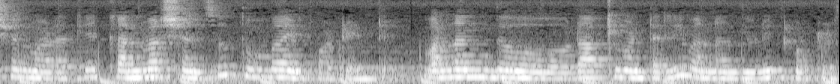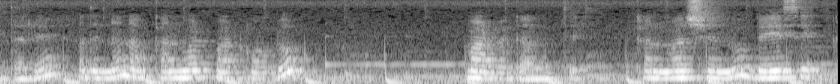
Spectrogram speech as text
ವ್ಯಾಲ್ಯೂಯೇಷನ್ ಮಾಡೋಕ್ಕೆ ಕನ್ವರ್ಷನ್ಸು ತುಂಬ ಇಂಪಾರ್ಟೆಂಟ್ ಒಂದೊಂದು ಡಾಕ್ಯುಮೆಂಟಲ್ಲಿ ಒಂದೊಂದು ಯೂನಿಟ್ ಕೊಟ್ಟಿರ್ತಾರೆ. ಅದನ್ನು ನಾವು ಕನ್ವರ್ಟ್ ಮಾಡಿಕೊಂಡು ಮಾಡಬೇಕಾಗುತ್ತೆ. ಕನ್ವರ್ಷನ್ನು ಬೇಸಿಕ್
